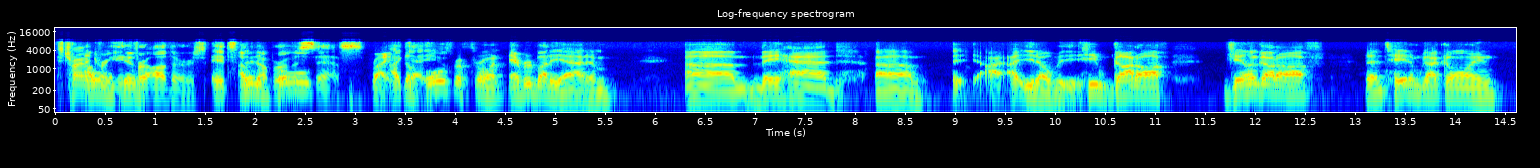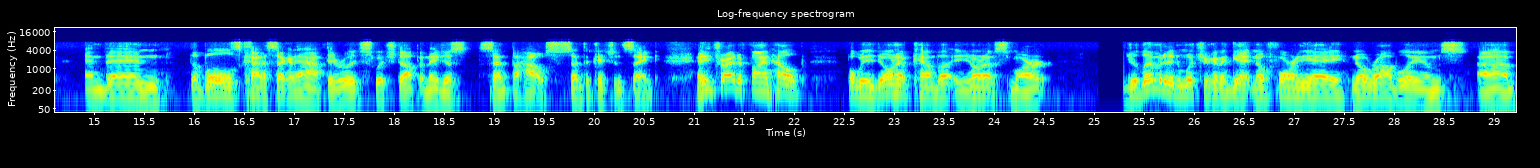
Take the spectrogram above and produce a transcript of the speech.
He's trying to create give- for others. It's the I mean, the number Bulls- of assists. Right. I the get you. Bulls were throwing everybody at him. Um, they had, um, I, I, you know, he got off. Jalen got off. Then Tatum got going, and then the Bulls kind of second half they really switched up and they just sent the house, sent the kitchen sink. And he tried to find help, but when you don't have Kemba and you don't have Smart, you're limited in what you're going to get. No Fournier, no Rob Williams. Uh,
